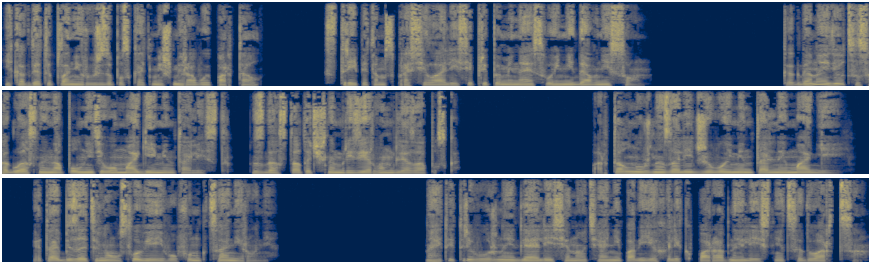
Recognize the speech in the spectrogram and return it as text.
И когда ты планируешь запускать межмировой портал? С трепетом спросила Олеся, припоминая свой недавний сон. Когда найдется согласный наполнить его магией менталист с достаточным резервом для запуска. Портал нужно залить живой ментальной магией. Это обязательное условие его функционирования. На этой тревожной для Олеси ноте они подъехали к парадной лестнице дворца.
